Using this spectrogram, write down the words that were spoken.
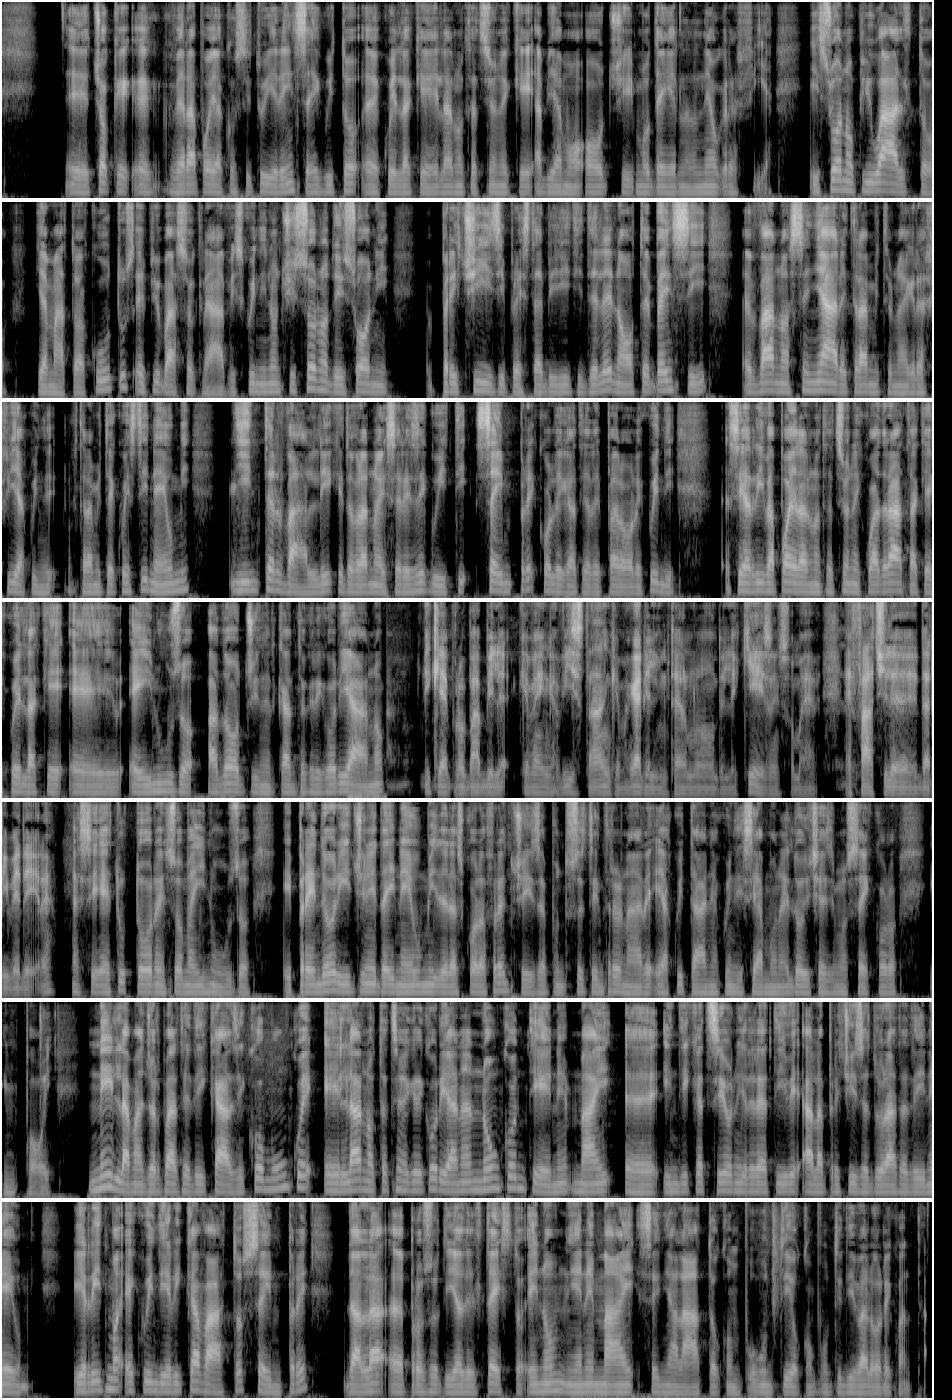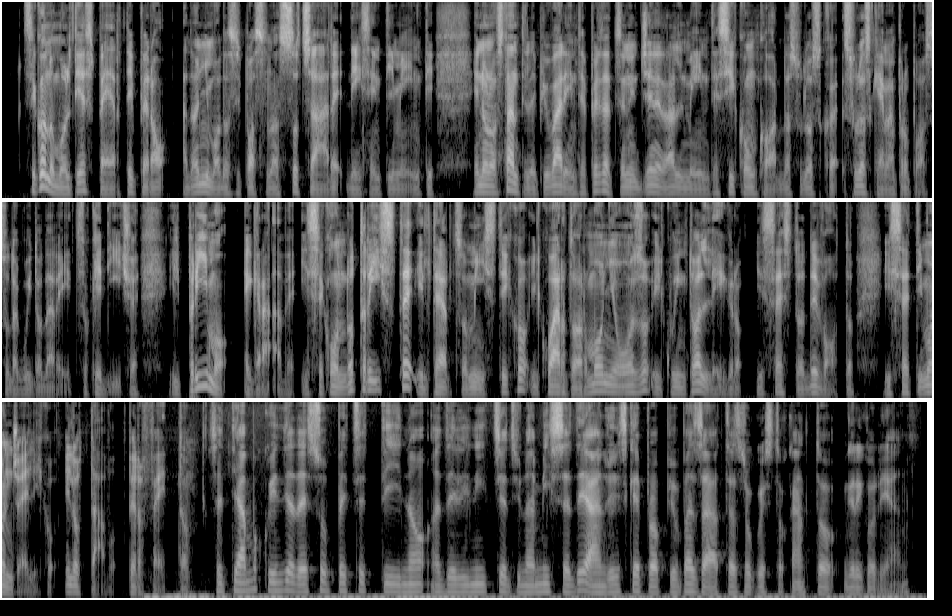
eh, ciò che eh, verrà poi a costituire in seguito eh, quella che è la notazione che abbiamo oggi moderna, la neografia. Il suono più alto chiamato acutus e il più basso gravis, quindi non ci sono dei suoni precisi prestabiliti delle note, bensì eh, vanno a segnare tramite una grafia, quindi tramite questi neumi, gli intervalli che dovranno essere eseguiti sempre collegati alle parole. Quindi eh, si arriva poi alla notazione quadrata che è quella che è, è in uso ad oggi nel canto gregoriano e che è probabile che venga vista anche magari all'interno delle chiese, insomma è, è facile da rivedere. Eh sì, è tuttora insomma in uso e prende origine dai neumi della scuola francese, appunto settentrionale e aquitania, quindi siamo nel XII secolo in poi. Nella maggior parte dei casi comunque la notazione gregoriana non contiene mai eh, indicazioni relative alla precisa durata dei neumi. Il ritmo è quindi ricavato sempre dalla eh, prosodia del testo e non viene mai segnalato con punti o con punti di valore e quant'altro. Secondo molti esperti, però, ad ogni modo si possono associare dei sentimenti e nonostante le più varie interpretazioni, generalmente si concorda sullo, sc- sullo, schema proposto da Guido d'Arezzo, che dice il primo è grave, il secondo triste, il terzo mistico, il quarto armonioso, il quinto allegro, il sesto devoto, il settimo angelico e l'ottavo perfetto. Sentiamo quindi adesso un pezzettino dell'inizio di una Missa De Angelis che è proprio basata su questo canto gregoriano.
